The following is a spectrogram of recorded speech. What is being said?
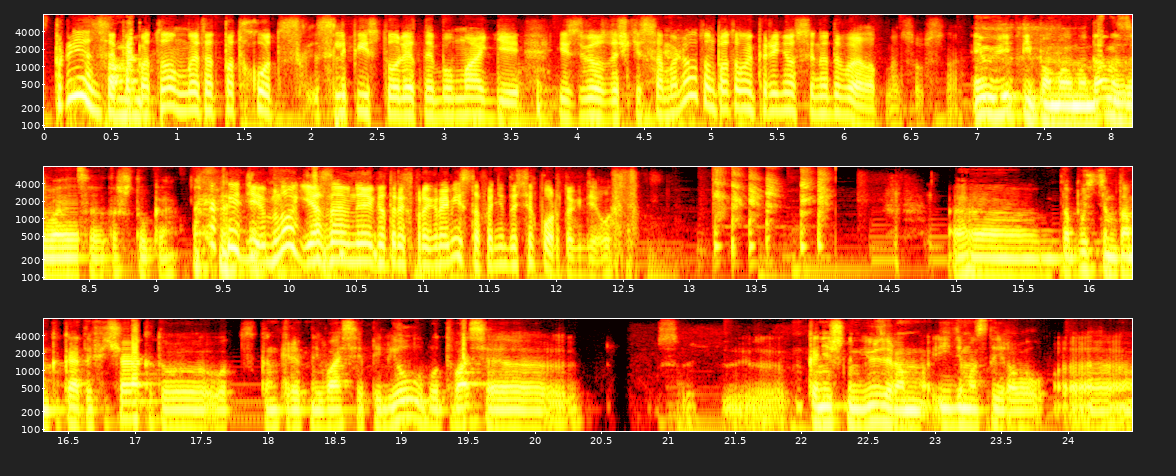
В принципе, Самолет... потом этот подход слепи из туалетной бумаги и звездочки самолет, он потом и перенес и на development, собственно. MVP, по-моему, да, называется эта штука. Так и Многие, я знаю некоторых программистов, они до сих пор так делают. Э, допустим, там какая-то фича, которую вот конкретный Вася пилил, вот Вася э, конечным юзерам и демонстрировал э,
